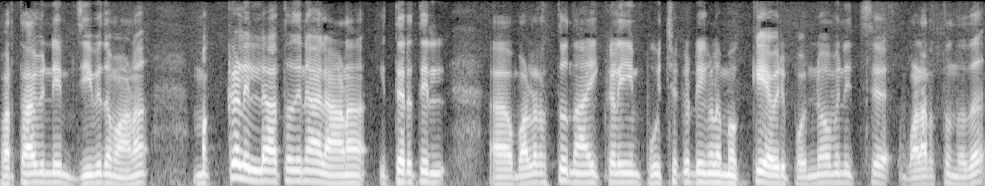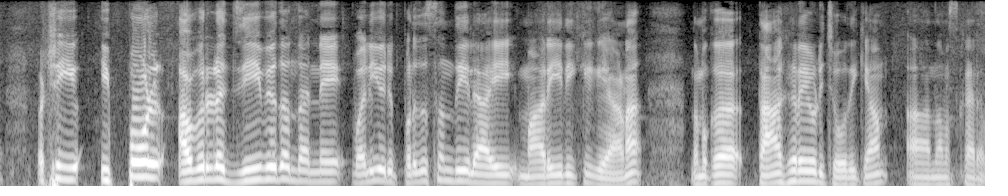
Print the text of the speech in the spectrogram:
ഭർത്താവിന്റെയും ജീവിതമാണ്. മക്കളില്ലാത്തതിനാലാണ് ഇത്തരത്തിൽ വളർത്തു നായ്ക്കളെയും പൂച്ചക്കുട്ടികളും ഒക്കെ അവർ പൊന്നോമനിച്ച് വളർത്തുന്നത്. പക്ഷേ ഇപ്പോൾ അവരുടെ ജീവിതം തന്നെ വലിയൊരു പ്രതിസന്ധിയിലായി മാറിയിരിക്കുകയാണ്. നമുക്ക് താഹിറയോട് ചോദിക്കാം. നമസ്കാരം.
